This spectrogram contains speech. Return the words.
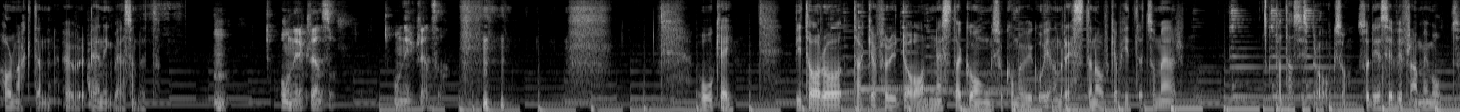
har makten över penningväsendet. Onekligen så. Onekligen så. Okej. Vi tar och tackar för idag. Nästa gång så kommer vi gå igenom resten av kapitlet som är fantastiskt bra också. Så det ser vi fram emot.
